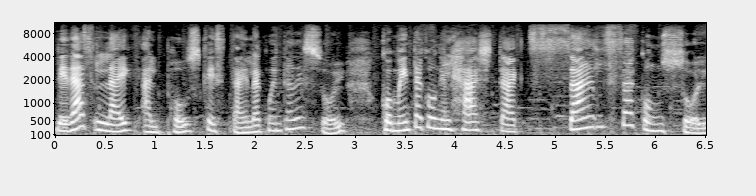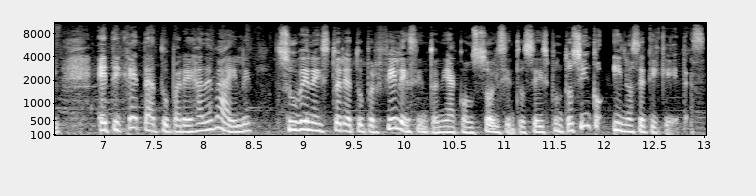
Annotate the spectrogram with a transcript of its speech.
Le das like al post que está en la cuenta de Sol, comenta con el hashtag Salsa con Sol, etiqueta a tu pareja de baile, sube una historia a tu perfil en sintonía con Sol 106.5 y nos etiquetas.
